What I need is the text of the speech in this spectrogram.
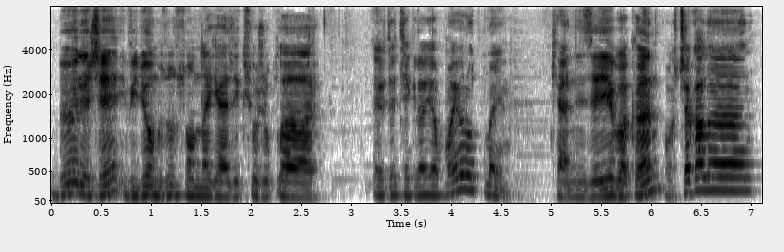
Böylece videomuzun sonuna geldik çocuklar. Evde tekrar yapmayı unutmayın. Kendinize iyi bakın. Hoşçakalın.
